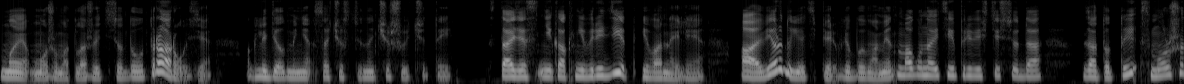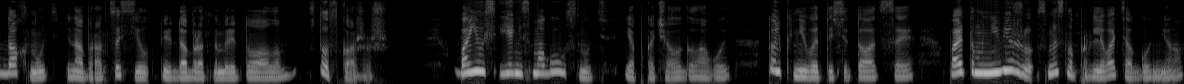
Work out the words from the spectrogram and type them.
«Мы можем отложить все до утра, Рози», — оглядел меня сочувственно чешуйчатый. Стазис никак не вредит, Иванелия, а Верду я теперь в любой момент могу найти и привести сюда. Зато ты сможешь отдохнуть и набраться сил перед обратным ритуалом. Что скажешь?» «Боюсь, я не смогу уснуть», — я покачала головой. «Только не в этой ситуации. Поэтому не вижу смысла проливать агонию.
